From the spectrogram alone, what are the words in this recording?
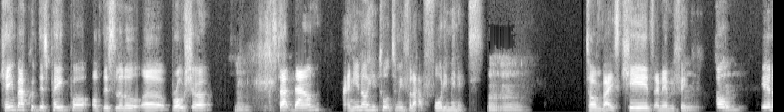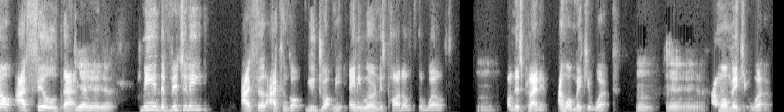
came back with this paper of this little uh, brochure, mm. sat down, and you know, he talked to me for like 40 minutes. Mm-mm. Talking about his kids and everything. Mm. So, mm. you know, I feel that yeah, yeah, yeah. Me individually, I feel I can go. You drop me anywhere on this part of the world, Mm. on this planet, I'm gonna make it work. Mm. Yeah, yeah, yeah. I'm gonna make it work.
